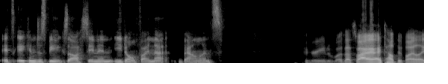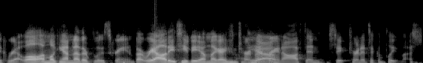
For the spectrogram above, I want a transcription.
it's it can just be exhausting and you don't find that balance. Agreed. That's why I tell people I like real. Well, I'm looking at another blue screen, but reality TV, I'm like I can turn yeah. my brain off and t- turn it to complete mush.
